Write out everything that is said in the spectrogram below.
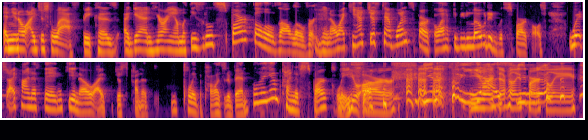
and you know i just laugh because again here i am with these little sparkles all over you know i can't just have one sparkle i have to be loaded with sparkles which i kind of think you know i just kind of play the positive end. Well, I am kind of sparkly. You so. are. you, know, you yes, are definitely sparkly.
